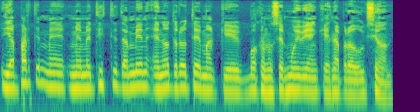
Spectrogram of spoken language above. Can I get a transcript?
y aparte me, me metiste también en otro tema que vos conoces muy bien, que es la producción.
